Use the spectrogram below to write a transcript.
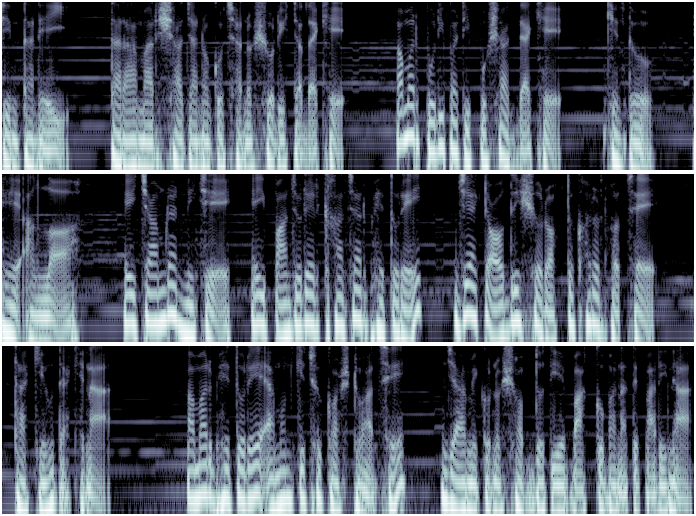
চিন্তা নেই। তারা আমার সাজানো গোছানো শরীরটা দেখে, আমার পরিপাটি পোশাক দেখে। কিন্তু হে আল্লাহ, এই চামড়ার নিচে, এই পাঁজরের খাঁচার ভেতরে যে একটা অদৃশ্য রক্তক্ষরণ হচ্ছে তা কেউ দেখে না। আমার ভেতরে এমন কিছু কষ্ট আছে, যা আমি কোনো শব্দ দিয়ে বাক্য বানাতে পারি না।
